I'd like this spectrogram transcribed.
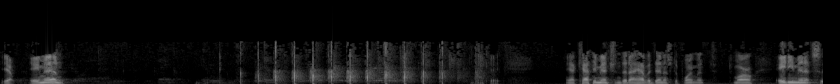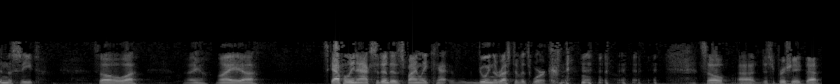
Yep. Amen. Okay. Yeah, Kathy mentioned that I have a dentist appointment tomorrow. 80 minutes in the seat. So, uh, my, uh, scaffolding accident is finally ca- doing the rest of its work. so, uh, just appreciate that.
